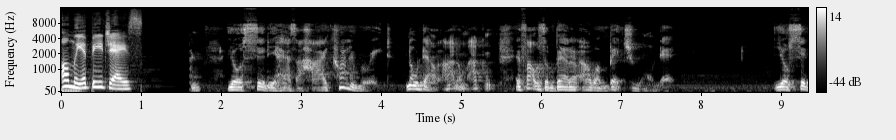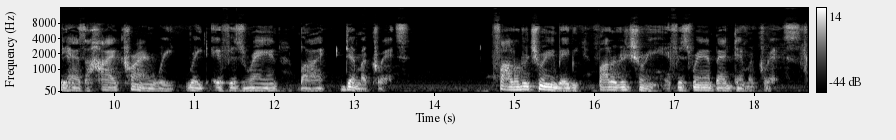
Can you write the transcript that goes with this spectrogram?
only at BJ's. Your city has a high crime rate. No doubt. I don't I can if I was a better, I would bet you on that. Your city has a high crime rate rate if it's ran by Democrats. Follow the trend, baby. Follow the trend if it's ran by Democrats.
